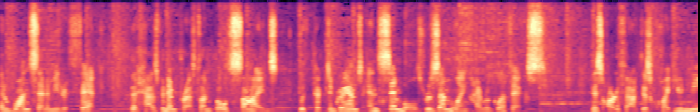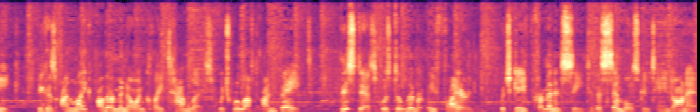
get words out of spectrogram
and 1 centimeter thick, that has been impressed on both sides with pictograms and symbols resembling hieroglyphics. This artifact is quite unique because unlike other Minoan clay tablets, which were left unbaked, this disc was deliberately fired, which gave permanency to the symbols contained on it.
